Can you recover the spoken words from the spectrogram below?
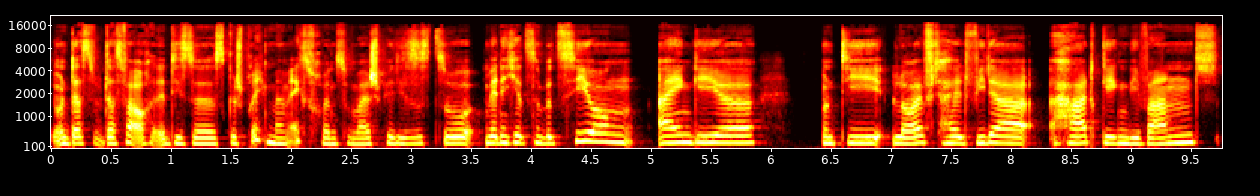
Und das, das war auch dieses Gespräch mit meinem Ex-Freund zum Beispiel. Dieses so, wenn ich jetzt eine Beziehung eingehe und die läuft halt wieder hart gegen die Wand,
